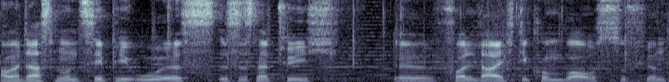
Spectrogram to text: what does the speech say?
Aber da es nur ein CPU ist, ist es natürlich äh, voll leicht, die Combo auszuführen.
